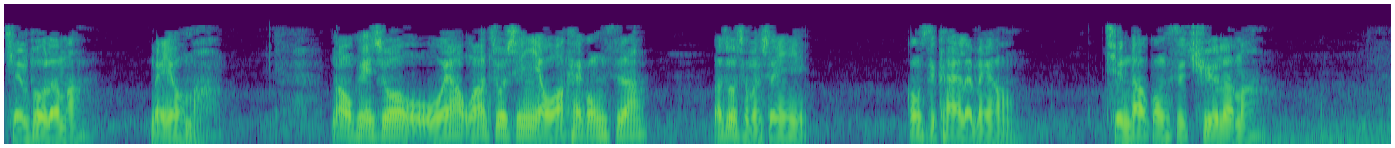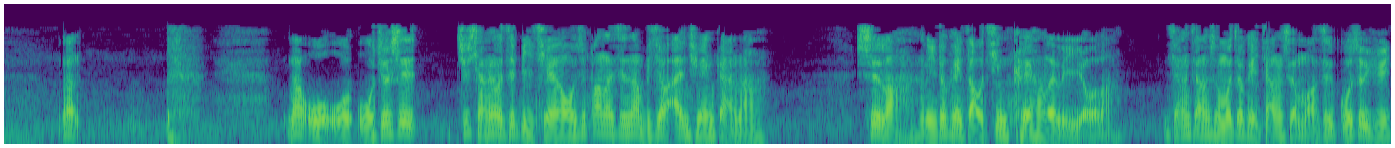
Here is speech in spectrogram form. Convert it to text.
钱付了吗？没有嘛。那我可以说，我要我要做生意啊，我要开公司啊。要做什么生意？公司开了没有？钱到公司去了吗？那那我我我就是就想要这笔钱，我就放在身上比较安全感啦。是啦，你都可以找尽各样的理由了，想讲什么就可以讲什么，只是国税局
